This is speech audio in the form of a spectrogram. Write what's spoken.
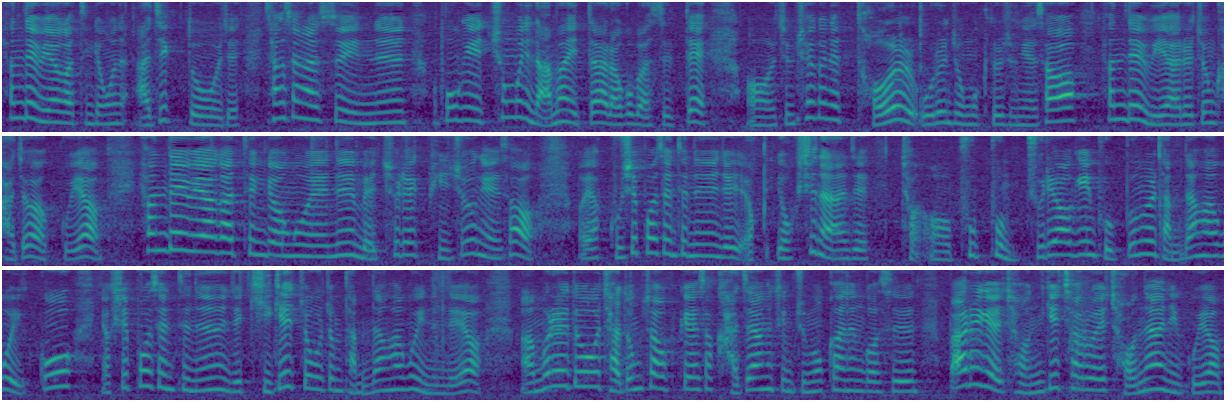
현대위아 같은 경우는 아직도 이제 상승할 수 있는 폭이 충분히 남아 있다라고 봤을 때 어, 지금 최근에 덜 오른 종목들 중에서 현대위아를 좀 가져왔고요. 현대위아 같은 경우에는 매출액 비중에서 어, 약 90%는 이제 역, 역시나 이제 저, 어, 부품 주력인 부품을 담당하고 있고 약 10%는 이제 기계 쪽을 좀 담당하고 있는데요. 아무래도 자동차 업계에서 가장 지금 주목하는 것은 빠르게 전기차로의 전환이고요.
